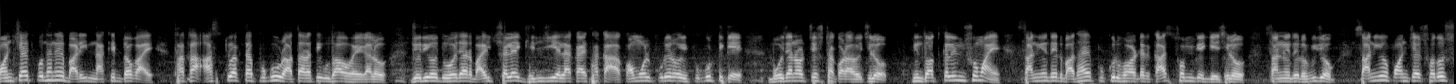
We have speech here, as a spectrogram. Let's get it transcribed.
পঞ্চায়েত প্রধানের বাড়ির নাকের ডগায় থাকা আস্ত একটা পুকুর রাতারাতি উধাও হয়ে গেল। যদিও দু হাজার বাইশ সালে ঘিঞ্জি এলাকায় থাকা কমলপুরের ওই পুকুরটিকে বোঝানোর চেষ্টা করা হয়েছিল। কিন্তু তৎকালীন সময়ে স্থানীয়দের বাধায় পুকুর ভরাটের কাজ থমকে গিয়েছিল। স্থানীয়দের অভিযোগ, স্থানীয় পঞ্চায়েত সদস্য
